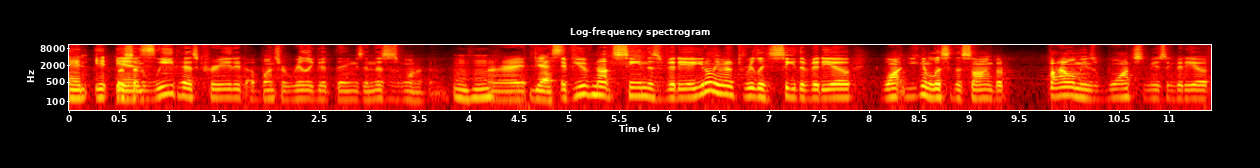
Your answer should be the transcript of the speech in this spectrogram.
and it is. Listen, weed has created a bunch of really good things, and this is one of them. Mm-hmm. right. Yes. If you have not seen this video, you don't even have to really see the video. Want you can listen to the song, but by all means, watch the music video.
